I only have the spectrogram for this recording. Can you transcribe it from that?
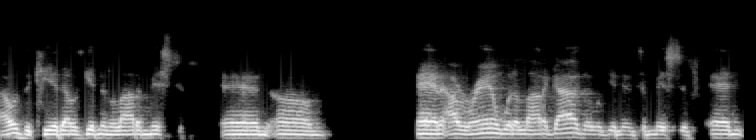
I was the kid that was getting in a lot of mischief, and um, and I ran with a lot of guys that were getting into mischief. And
